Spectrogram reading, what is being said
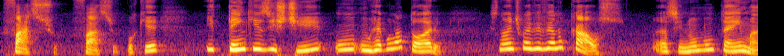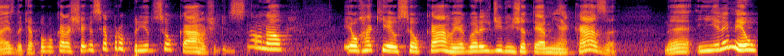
Fácil, fácil. Porque. E tem que existir um, um regulatório. Senão a gente vai viver no caos. Assim, não, não tem mais. Daqui a pouco o cara chega e se apropria do seu carro. Chega e diz: Não, não, eu hackeei o seu carro e agora ele dirige até a minha casa, né? E ele é meu.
